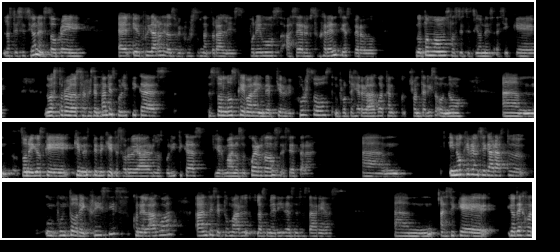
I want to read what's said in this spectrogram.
las decisiones sobre el, el cuidado de los recursos naturales. Podemos hacer sugerencias, pero no tomamos las decisiones. Así que nuestros representantes políticos son los que van a invertir recursos en proteger el agua, tanto fronterizo o no son ellos que, quienes tienen que desarrollar las políticas, firmar los acuerdos, etc. y no quieren llegar hasta un punto de crisis con el agua antes de tomar las medidas necesarias. así que yo dejo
